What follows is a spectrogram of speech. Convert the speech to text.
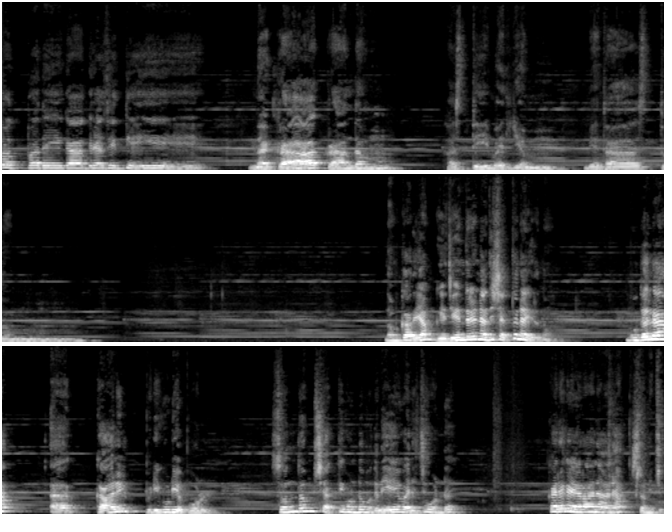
ത്വത്പദേകാഗ്രസിദ്ധേ. നക്രാക്രാന്തം ഹസ്തിവര്യം വ്യഥാസ്ത്വം നമുക്കറിയാം ഗജേന്ദ്രൻ അതിശക്തനായിരുന്നു. മുതല കാലിൽ പിടികൂടിയപ്പോൾ സ്വന്തം ശക്തി കൊണ്ട് മുതലയെ വലിച്ചുകൊണ്ട് കരകയറാൻ ആന ശ്രമിച്ചു.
